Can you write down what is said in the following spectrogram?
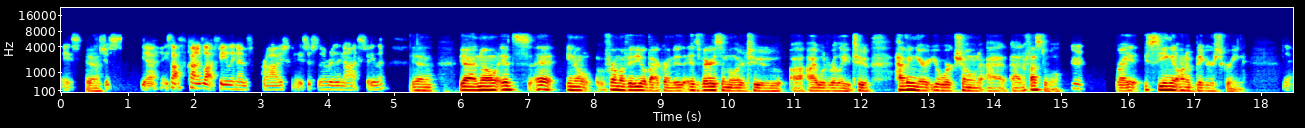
It's Yeah. it's just yeah, it's that kind of like feeling of pride. It's just a really nice feeling. Yeah, Yeah, no, it's eh, you know from a video background, it, it's very similar to uh, I would relate to having your your work shown at at a festival, Mm, right? Seeing it on a bigger screen. yeah,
